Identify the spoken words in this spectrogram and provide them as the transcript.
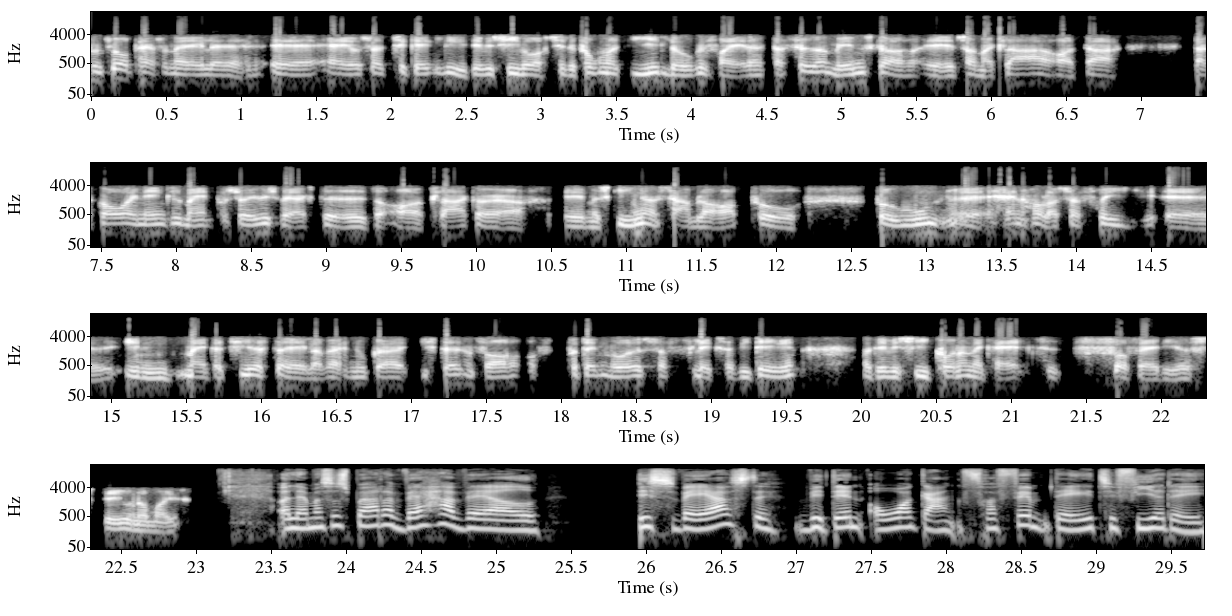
kontorpersonale øh, er jo så tilgængelige. Det vil sige, at vores telefoner de er ikke lukket fredag. Der sidder mennesker, øh, som er klar, og der der går en enkelt mand på serviceværkstedet og klargør øh, maskiner og samler op på, på ugen. Øh, han holder sig fri øh, en mandag tirsdag, eller hvad han nu gør, i stedet for. Og på den måde, så flexer vi det ind. Og det vil sige, at kunderne kan altid få fat i os. Det er jo nummer et. Og lad mig så spørge dig, hvad har været det sværeste ved den overgang fra fem dage til fire dage?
